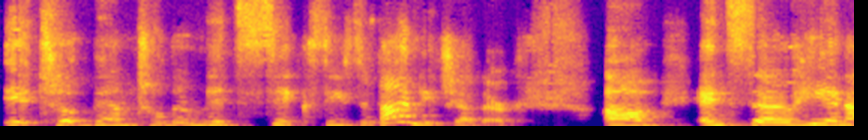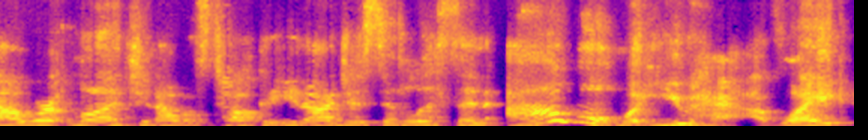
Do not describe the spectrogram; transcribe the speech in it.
it took them till their mid 60s to find each other. Um, and so he and I were at lunch and I was talking, you know, I just said, listen, I want what you have. Like,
